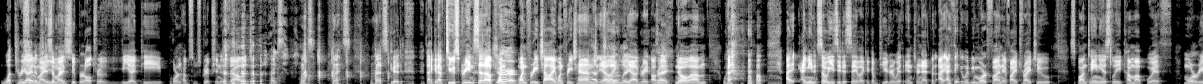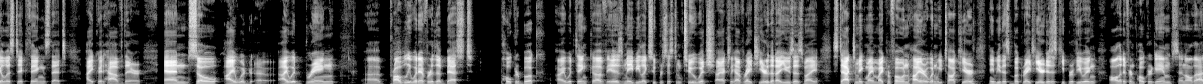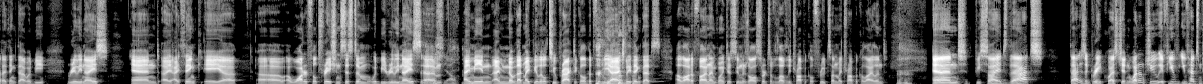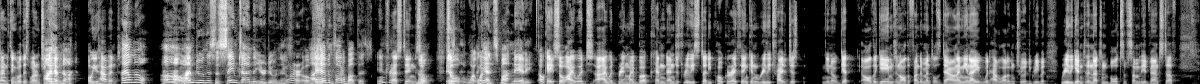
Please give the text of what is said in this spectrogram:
What three So items my do you so my super ultra VIP Pornhub subscription is valid. that's, that's that's that's good. I can have two screens set up, Sure. one one for each eye, one for each hand. Yeah, Absolutely. like, yeah, great, awesome. Right. No, um, well, I I mean it's so easy to say like a computer with internet, but I I think it would be more fun if I try to spontaneously come up with more realistic things that I could have there. And so I would uh, I would bring uh, probably whatever the best poker book I would think of is maybe like Super System 2, which I actually have right here that I use as my stack to make my microphone higher when we talk here. Maybe this book right here to just keep reviewing all the different poker games and all that. I think that would be really nice. And I, I think a, uh, a a water filtration system would be really nice. Um, yeah. I mean, I know that might be a little too practical, but for me, I actually think that's a lot of fun. I'm going to assume there's all sorts of lovely tropical fruits on my tropical island. Uh-huh. And besides that, that is a great question. Why don't you, if you've you've had some time to think about this, why don't you? I have me- not. Oh, you haven't. Hell no. Oh. Oh, I'm doing this the same time that you're doing this. You are okay. I haven't thought about this. Interesting. No. So, so what, what? again, spontaneity. Okay, so I would I would bring my book and and just really study poker, I think, and really try to just you know get all the games and all the fundamentals down. I mean, I would have a lot of them to a degree, but really get into the nuts and bolts of some of the advanced stuff.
